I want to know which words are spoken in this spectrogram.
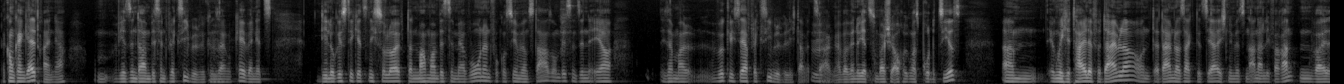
da kommt kein Geld rein, ja. Und wir sind da ein bisschen flexibel. Wir können Mhm. sagen, okay, wenn jetzt die Logistik jetzt nicht so läuft, dann machen wir ein bisschen mehr Wohnen, fokussieren wir uns da so ein bisschen, sind eher, ich sag mal, wirklich sehr flexibel, will ich damit Mhm. sagen. Aber wenn du jetzt zum Beispiel auch irgendwas produzierst, ähm, irgendwelche Teile für Daimler und der Daimler sagt jetzt, ja, ich nehme jetzt einen anderen Lieferanten, weil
